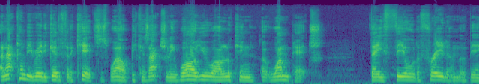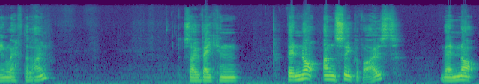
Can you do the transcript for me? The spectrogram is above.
And that can be really good for the kids as well because actually, while you are looking at one pitch, they feel the freedom of being left alone. So they can, they're not unsupervised, they're not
